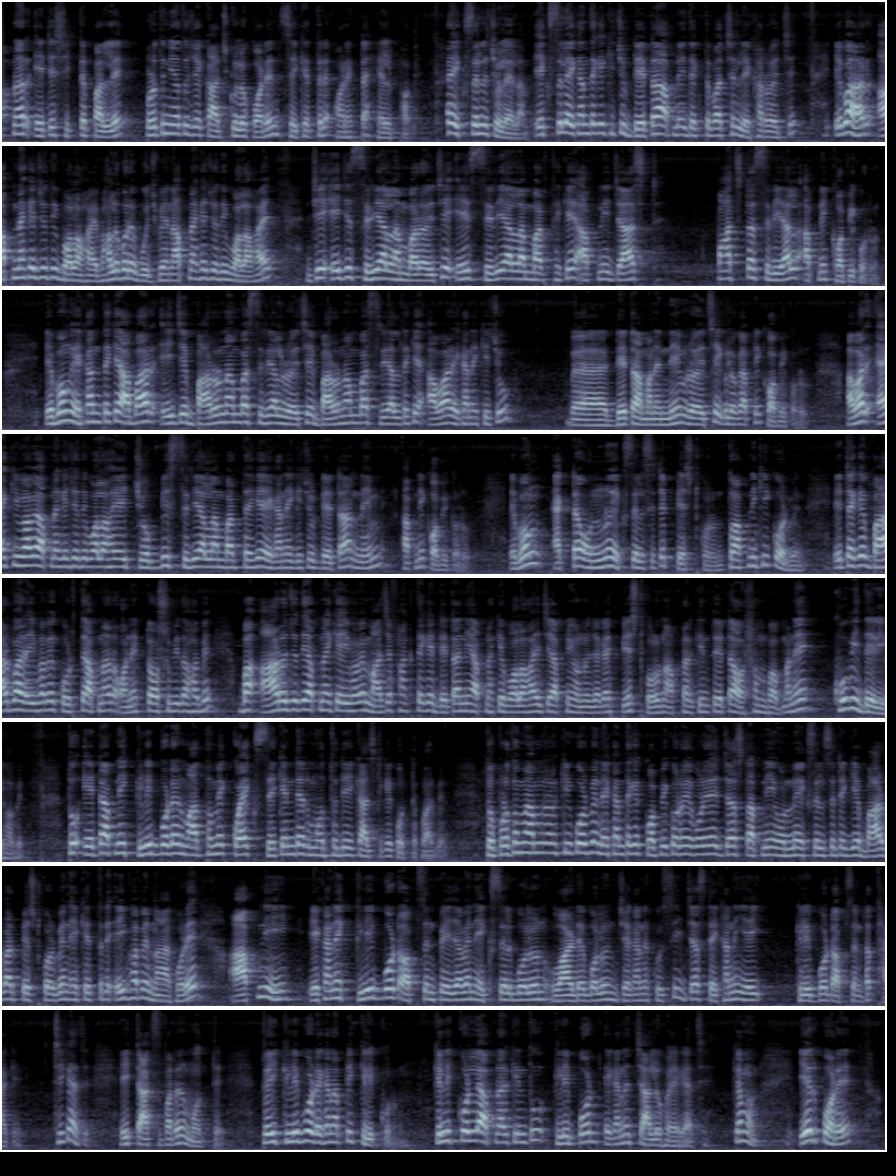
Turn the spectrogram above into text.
আপনার এটি শিখতে পারলে প্রতিনিয়ত যে কাজগুলো করেন, সেক্ষেত্রে অনেকটা হেল্প হবে। এক্সেলে চলে এলাম। এক্সেলে এখান থেকে কিছু ডেটা আপনি দেখতে পাচ্ছেন, লেখা রয়েছে। এবার আপনাকে যদি বলা হয়, ভালো করে বুঝবেন, আপনাকে যদি বলা হয় যে এই যে সিরিয়াল নাম্বার রয়েছে, এই সিরিয়াল নাম্বার থেকে আপনি জাস্ট পাঁচটা সিরিয়াল আপনি কপি করুন। এবং এখান থেকে আবার এই যে বারো নাম্বার সিরিয়াল রয়েছে, বারো নাম্বার সিরিয়াল থেকে আবার এখানে কিছু ডেটা মানে নেম রয়েছে, এগুলোকে আপনি কপি করুন। আবার একইভাবে আপনাকে যদি বলা হয় এই চব্বিশ সিরিয়াল নাম্বার থেকে এখানে কিছু ডেটা নেম আপনি কপি করুন এবং একটা অন্য এক্সেল সিটে পেস্ট করুন। তো আপনি কি করবেন? এটাকে বারবার এইভাবে করতে আপনার অনেকটা অসুবিধা হবে বা আরও যদি আপনাকে এইভাবে মাঝে ফাঁক থেকে ডেটা নিয়ে আপনাকে বলা হয় যে আপনি অন্য জায়গায় পেস্ট করুন, আপনার কিন্তু এটা অসম্ভব মানে খুবই দেরি হবে। তো এটা আপনি ক্লিপবোর্ডের মাধ্যমে কয়েক সেকেন্ডের মধ্য দিয়ে কাজটিকে করতে পারবেন। তো প্রথমে আপনারা কি করবেন? এখান থেকে কপি করে করে জাস্ট আপনি অন্য এক্সেল সেটে গিয়ে বারবার পেস্ট করবেন। এক্ষেত্রে এইভাবে না করে আপনি এখানে ক্লিপবোর্ড অপশন পেয়ে যাবেন। এক্সেল বলুন ওয়ার্ডে বলুন, যেখানে খুশি জাস্ট এখানেই এই ক্লিপবোর্ড অপশনটা থাকে। ঠিক আছে? এই টাক্স বারের মধ্যে। তো এই ক্লিপবোর্ড এখানে আপনি ক্লিক করুন। ক্লিক করলে আপনার কিন্তু ক্লিপবোর্ড এখানে চালু হয়ে গেছে। কেমন? এরপরে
